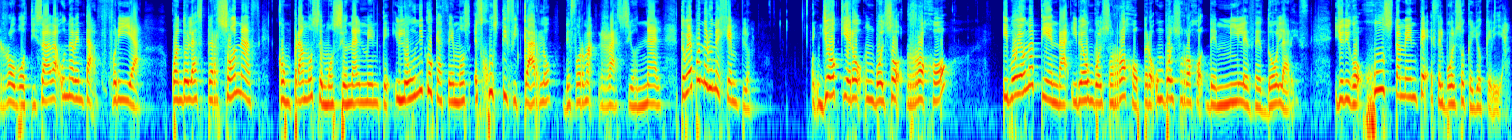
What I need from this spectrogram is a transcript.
robotizada, una venta fría. Cuando las personas compramos emocionalmente y lo único que hacemos es justificarlo de forma racional. Te voy a poner un ejemplo. Yo quiero un bolso rojo y voy a una tienda y veo un bolso rojo, pero un bolso rojo de miles de dólares. Yo digo, justamente es el bolso que yo quería,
